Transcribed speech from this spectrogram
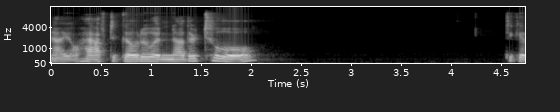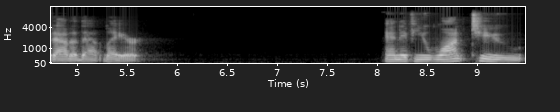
Now you'll have to go to another tool to get out of that layer. And if you want to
